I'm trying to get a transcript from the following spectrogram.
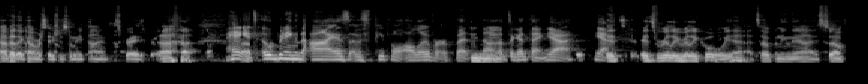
I've had that conversation so many times. It's great. Uh, hey, it's opening the eyes of people all over. But mm-hmm. no, that's a good thing. Yeah, yeah. It's it's really really cool. Yeah, it's opening the eyes. So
